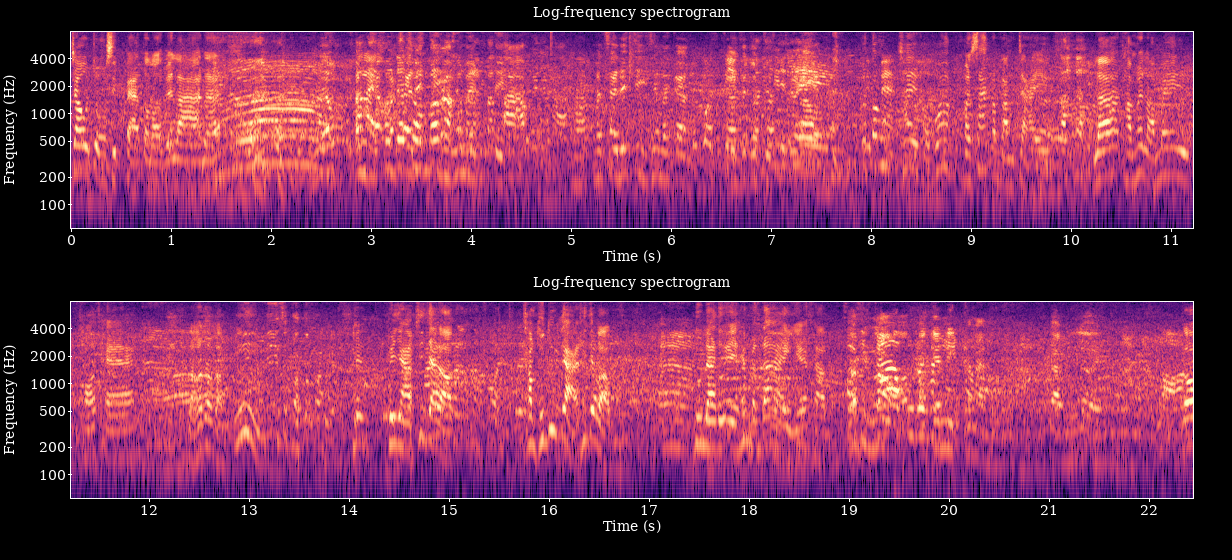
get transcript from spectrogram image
เจ้าจง 18 ตลอดเวลานะ แล้วหลายคนจะชมว่าแบบเหมือนสตาร์ฟเลยนะคะมันใช้ได้จริงใช่ไหมการจิตสะกดจิตตัวเองก็ต้องใช่ผมว่ามันสร้างกำลังใจ แล้วทำให้เราไม่ท้อแท้ เราก็ต้องแบบอืมนี่สะกดทุกวันเลยพยายามที่จะแบบทำทุกๆอย่างที่จะแบบดูแลตัวเองให้มันได้อย่างเงี้ยครับเราถึงเราออร์แกนิกขนาดนี้แบบนี้เลย ก็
